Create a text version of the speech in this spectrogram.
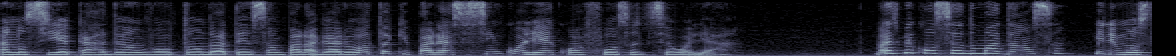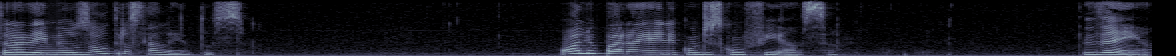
anuncia Cardan, voltando a atenção para a garota que parece se encolher com a força de seu olhar. Mas me conceda uma dança e lhe mostrarei meus outros talentos. Olho para ele com desconfiança. Venha.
